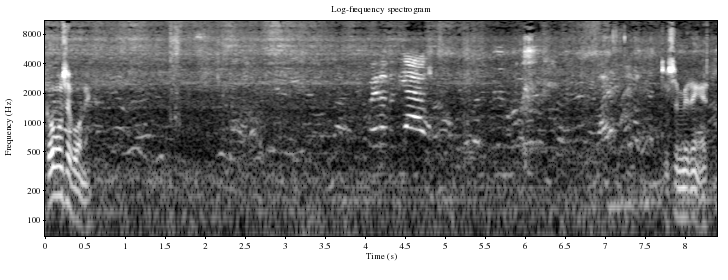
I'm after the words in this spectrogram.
¿Cómo se pone? Entonces miren esto.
